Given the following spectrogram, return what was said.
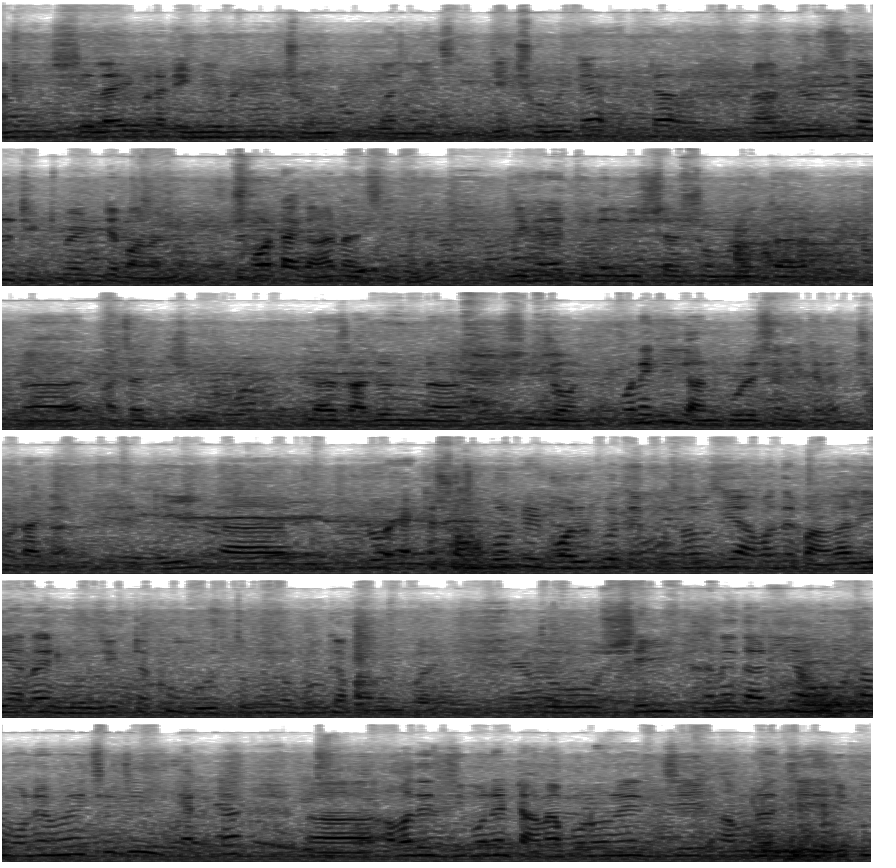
রূপপাল আমি সেলাই বলে একটা ইন্ডিপেন্ডেন্ট ছবি বানিয়েছি। যে ছবিটা একটা মিউজিক্যাল ট্রিটমেন্টে বানানো। ছটা গান আছে এখানে যেখানে তিমির বিশ্বাস সমলতা আহ, আচার্য প্লাস রাজন সৃজন অনেকেই গান করেছেন এখানে ছটা গান। এই পুরো একটা সম্পর্কের গল্পতে কোথাও গিয়ে আমাদের বাঙালিয়ানায় মিউজিকটা খুব গুরুত্বপূর্ণ ভূমিকা পালন করে। তো সেইখানে দাঁড়িয়ে আমার কথা মনে হয়েছে যে একটা আমাদের জীবনের টানাপোড়নের যে আমরা যে রিপু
